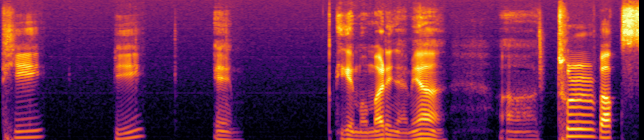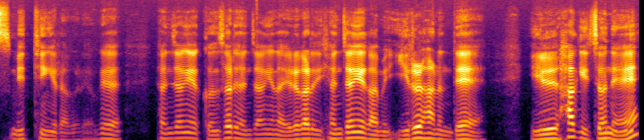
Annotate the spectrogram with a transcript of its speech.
TBM 이게 뭔 말이냐면 어, 툴박스 미팅이라 그래요. 그게 현장에 건설 현장이나 여러 가지 현장에 가면 일을 하는데 일하기 전에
